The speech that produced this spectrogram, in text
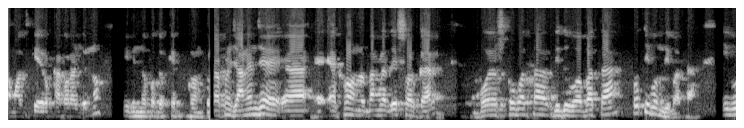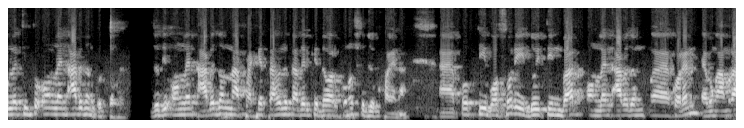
সমাজকে রক্ষা করার জন্য বিভিন্ন পদক্ষেপ গ্রহণ করে। আপনি জানেন যে আহ, এখন বাংলাদেশ সরকার বয়স্ক ভাতা বিধবা ভাতা প্রতিবন্ধী ভাতা এগুলো কিন্তু অনলাইন আবেদন করতে হয়। যদি অনলাইন আবেদন না থাকে, তাহলে তাদেরকে দেওয়ার কোনো সুযোগ হয় না। প্রতি বছরই দুই, তিনবার অনলাইন আবেদন করেন এবং আমরা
